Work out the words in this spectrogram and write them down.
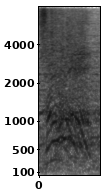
Sağ.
